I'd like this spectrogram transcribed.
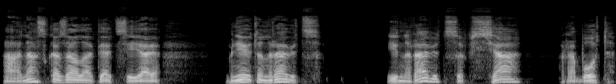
А она сказала опять, сияя, — мне это нравится и нравится вся работа.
